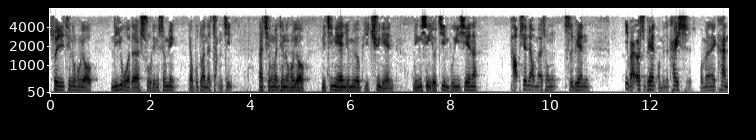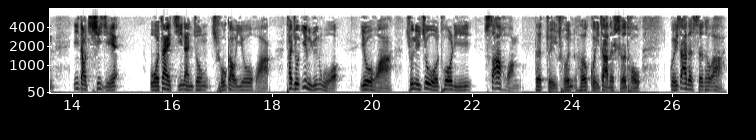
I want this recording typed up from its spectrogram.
所以，听众朋友，你我的属灵生命要不断的长进。那请问听众朋友，你今年有没有比去年灵性有进步一些呢？好，现在我们要从诗篇一百二十篇，我们就开始，我们来看一到七节。我在极难中求告耶和华，他就应允我。耶和华，求你救我脱离撒谎的嘴唇和诡诈的舌头。诡诈的舌头啊，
